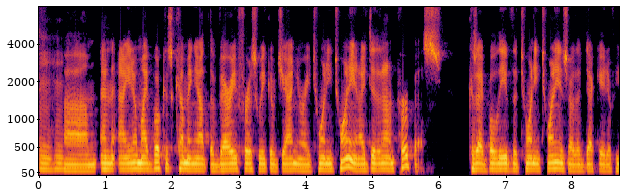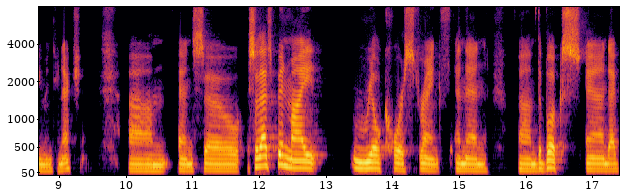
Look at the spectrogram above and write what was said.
Mm-hmm. um, and I, you know my book is coming out the very first week of january 2020 and i did it on purpose because i believe the 2020s are the decade of human connection. Um, and so so that's been my real core strength. And then um, the books, and I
